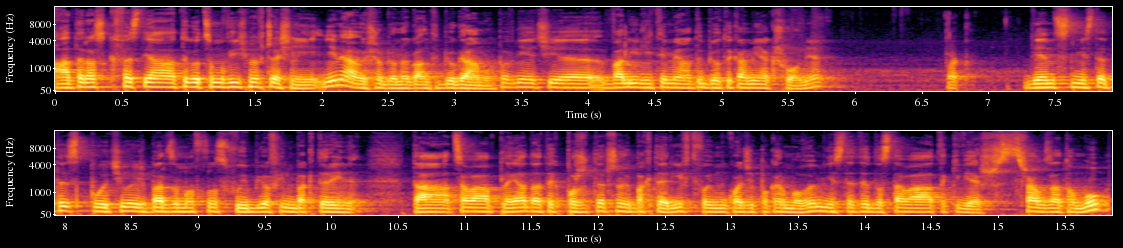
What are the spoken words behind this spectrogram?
A teraz kwestia tego, co mówiliśmy wcześniej. Nie miałeś robionego antybiogramu. Pewnie Cię walili tymi antybiotykami jak szło, nie? Tak. Więc niestety spłyciłeś bardzo mocno swój biofilm bakteryjny. Ta cała plejada tych pożytecznych bakterii w Twoim układzie pokarmowym niestety dostała taki, wiesz, strzał z atomu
